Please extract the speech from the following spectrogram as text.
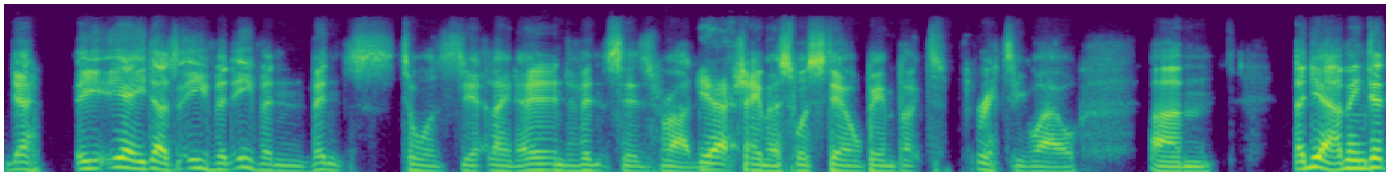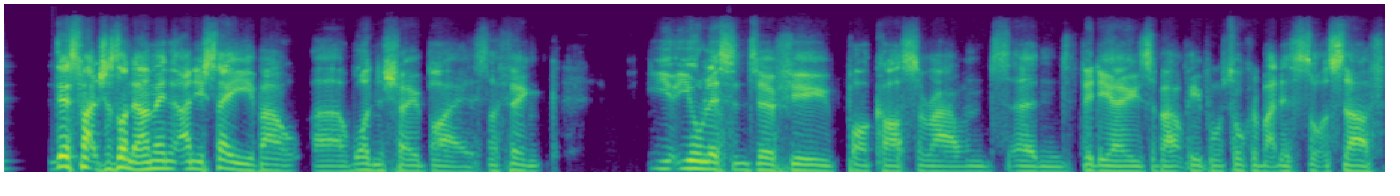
Yeah, he, yeah, he does. Even even Vince towards the later end of Vince's run, yeah, Sheamus was still being booked pretty well. Um, and yeah, I mean, did, this match is on it. I mean, and you say about uh, one show bias. I think you, will listen to a few podcasts around and videos about people talking about this sort of stuff.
